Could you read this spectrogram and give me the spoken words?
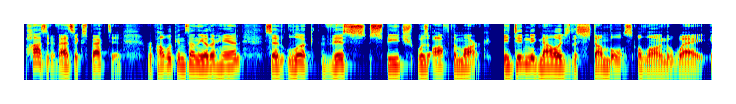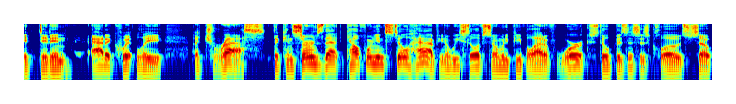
positive as expected. Republicans, on the other hand, said, "Look, this speech was off the mark. It didn't acknowledge the stumbles along the way. It didn't." Adequately address the concerns that Californians still have. You know, we still have so many people out of work, still businesses closed. So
